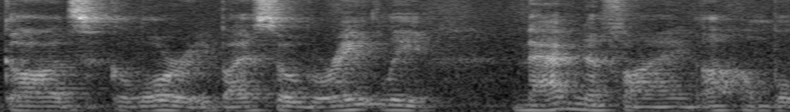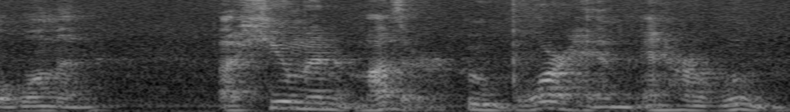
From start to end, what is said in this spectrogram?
God's glory by so greatly magnifying a humble woman, a human mother who bore him in her womb.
